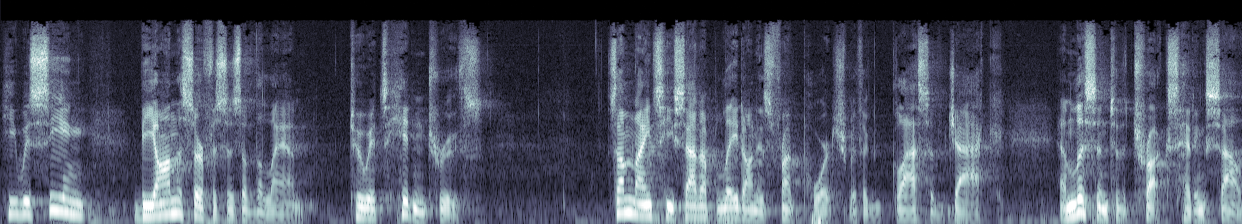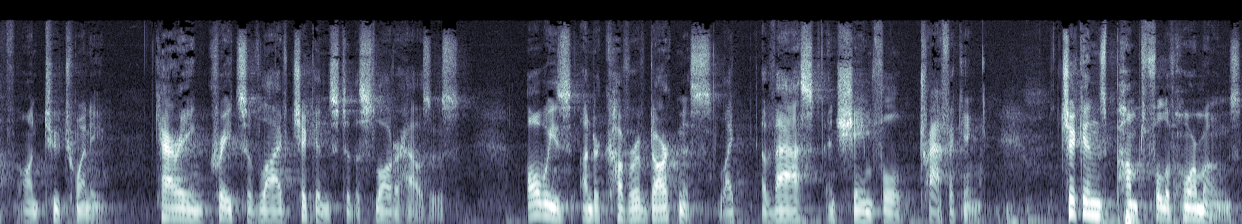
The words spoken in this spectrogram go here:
He was seeing beyond the surfaces of the land to its hidden truths. Some nights he sat up late on his front porch with a glass of Jack and listened to the trucks heading south on 220, carrying crates of live chickens to the slaughterhouses, always under cover of darkness, like a vast and shameful trafficking. Chickens pumped full of hormones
